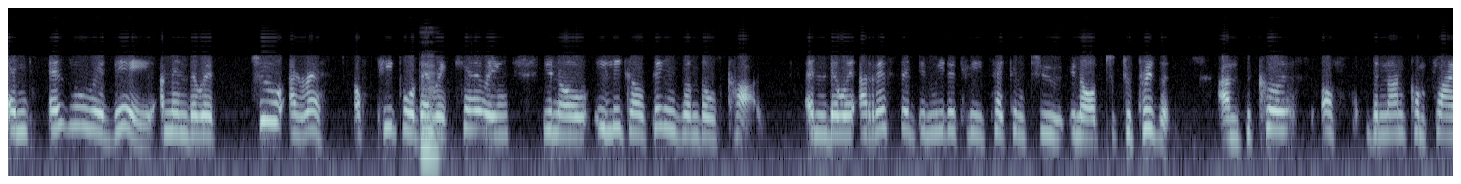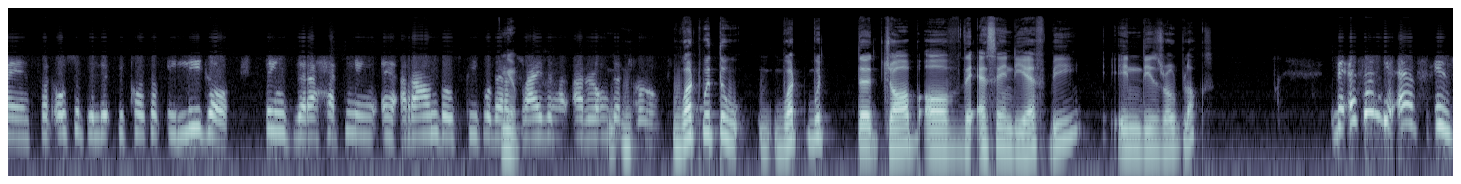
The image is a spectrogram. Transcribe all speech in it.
and as we were there, I mean, there were two arrests of people that mm. were carrying, you know, illegal things on those cars, and they were arrested immediately, taken to, you know, to, to prison, um, because of the non-compliance, but also because of illegal things that are happening uh, around those people that yeah. are driving along the road. What would the what would the job of the SANDF be in these roadblocks? The SANDF is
